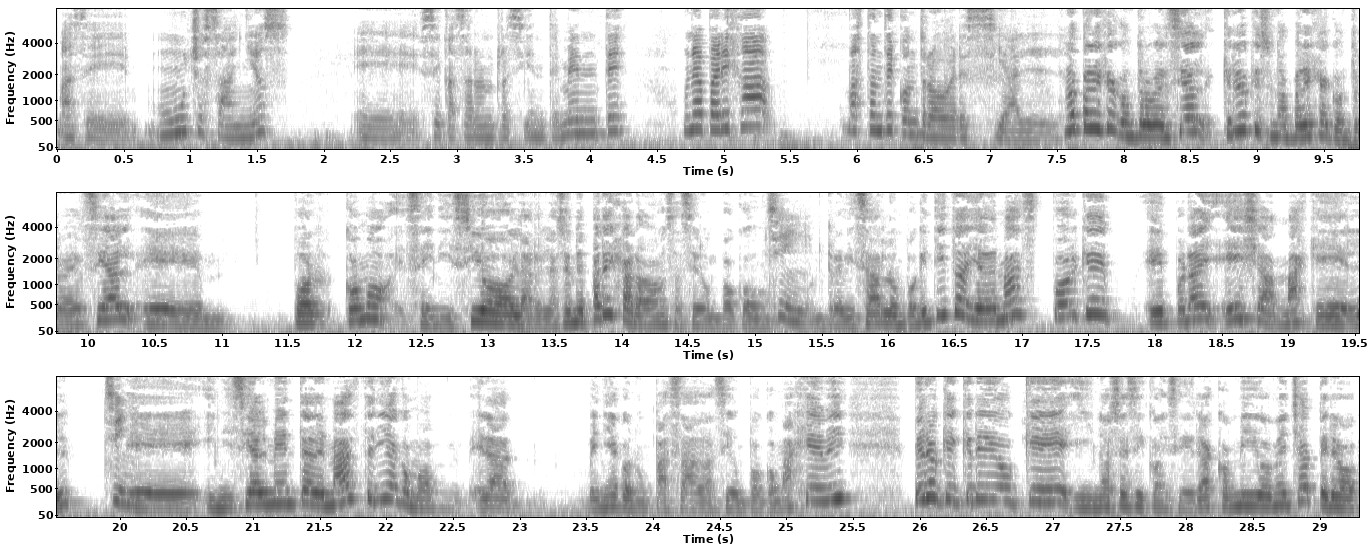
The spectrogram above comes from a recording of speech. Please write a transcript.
hace muchos años. Eh, se casaron recientemente. Una pareja bastante controversial. Una pareja controversial, creo que es una pareja controversial eh, por cómo se inició la relación de pareja. Ahora vamos a hacer un poco, Sí. revisarlo un poquitito y además porque por ahí ella más que él, Sí. eh, inicialmente además tenía como, era, venía con un pasado así un poco más heavy, pero que creo que, y no sé si coincidirás conmigo Mecha, pero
